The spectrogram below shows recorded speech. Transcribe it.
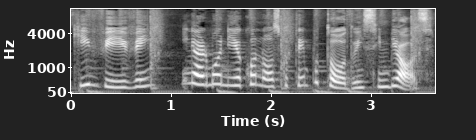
que vivem em harmonia conosco o tempo todo, em simbiose.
